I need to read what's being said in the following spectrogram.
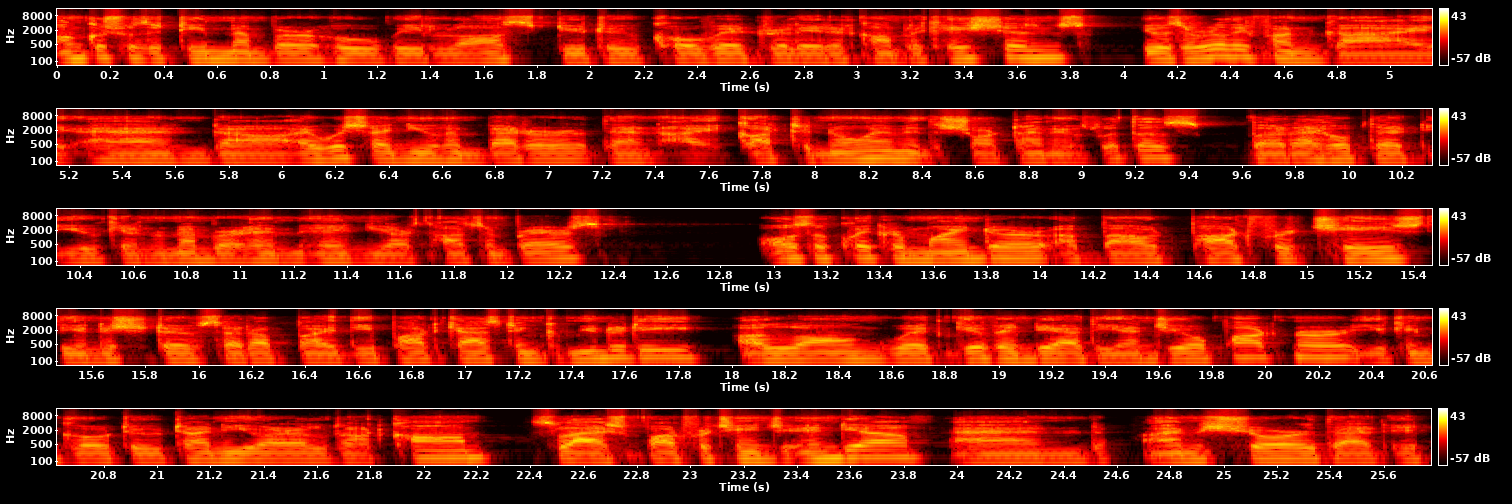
Ankush was a team member who we lost due to COVID related complications. He was a really fun guy, and uh, I wish I knew him better than I got to know him in the short time he was with us. But I hope that you can remember him in your thoughts and prayers. Also, quick reminder about Pod for Change, the initiative set up by the podcasting community, along with Give India, the NGO partner. You can go to tinyurl.com slash India, and I'm sure that it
